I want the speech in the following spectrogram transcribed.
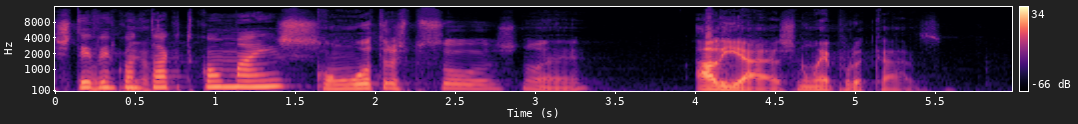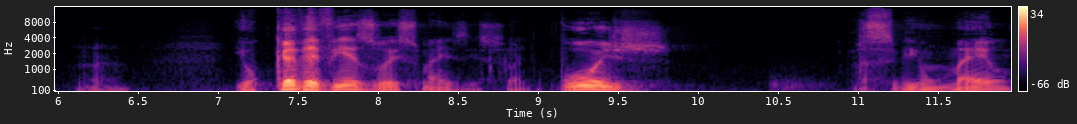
esteve em contacto com mais com outras pessoas, não é? Aliás, não é por acaso. Eu cada vez ouço mais isso. Olha, hoje recebi um mail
